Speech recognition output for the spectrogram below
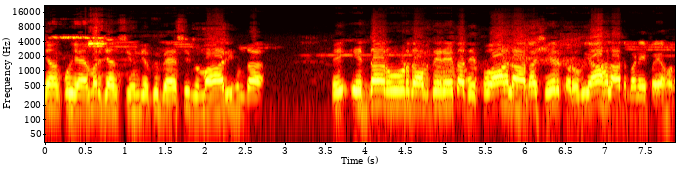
ਜਾਂ ਕੋਈ ਐਮਰਜੈਂਸੀ ਹੁੰਦੀ ਹੈ ਕੋਈ ਵੈਸੇ ਬਿਮਾਰ ਹੀ ਹੁੰਦਾ। ਤੇ ਇਦਾਂ ਰੋਡ ਦਬਦੇ ਰਹੇ ਤਾਂ ਦੇਖੋ ਆਹ ਹਾਲਾਤ ਆ ਸ਼ੇਅਰ ਕਰੋ ਵੀ ਆਹ ਹਾਲਾਤ ਬਣੇ ਪਏ ਆ ਹੁਣ।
